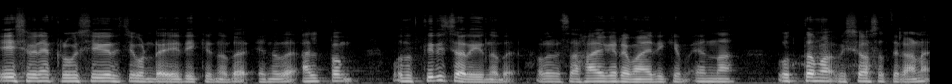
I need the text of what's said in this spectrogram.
യേശുവിനെ ക്രൂശീകരിച്ചു കൊണ്ടേയിരിക്കുന്നത് എന്നത് അല്പം ഒന്ന് തിരിച്ചറിയുന്നത് വളരെ സഹായകരമായിരിക്കും എന്ന ഉത്തമ വിശ്വാസത്തിലാണ്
